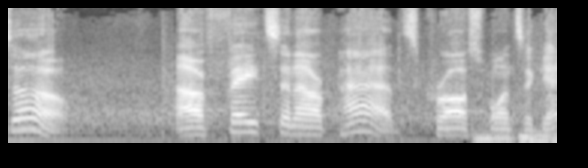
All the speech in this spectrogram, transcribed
So, our fates and our paths cross once again.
